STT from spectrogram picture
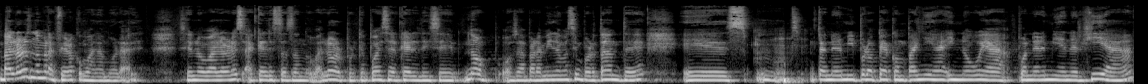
valores no me refiero como a la moral, sino valores a qué le estás dando valor, porque puede ser que él dice, no, o sea, para mí lo más importante es mm, tener mi propia compañía y no voy a poner mi energía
